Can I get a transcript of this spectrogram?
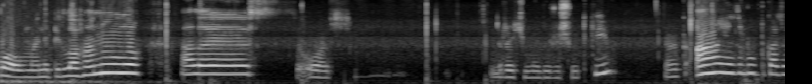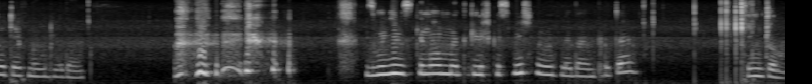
О, у мене підлагануло, але ось. До речі, ми дуже швидкі. Так. А, я забув показувати, як ми виглядаємо. З моїм скіном ми трішки смішно виглядаємо, проте. Це нічого.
